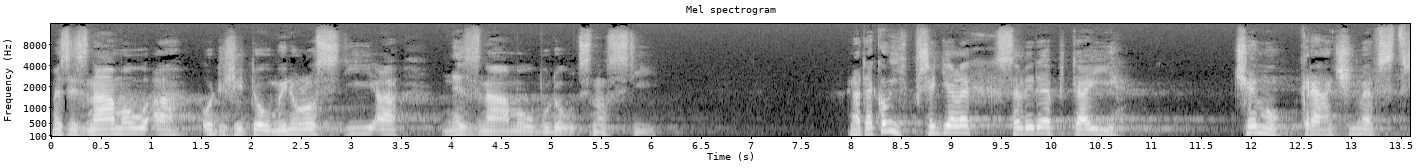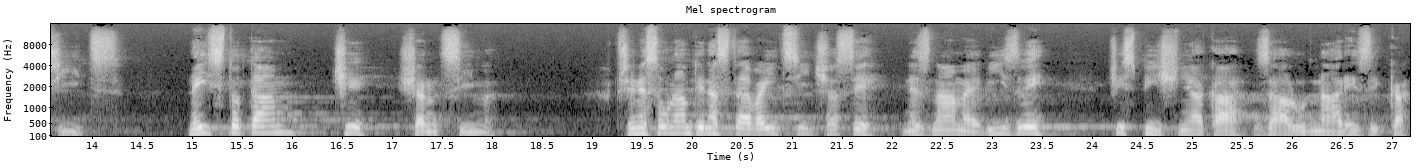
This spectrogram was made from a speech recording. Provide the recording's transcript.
mezi známou a odžitou minulostí a neznámou budoucností. Na takových předělech se lidé ptají, čemu kráčíme vstříc? Nejistotám či šancím? Přinesou nám ty nastávající časy neznámé výzvy, či spíš nějaká záludná rizika?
